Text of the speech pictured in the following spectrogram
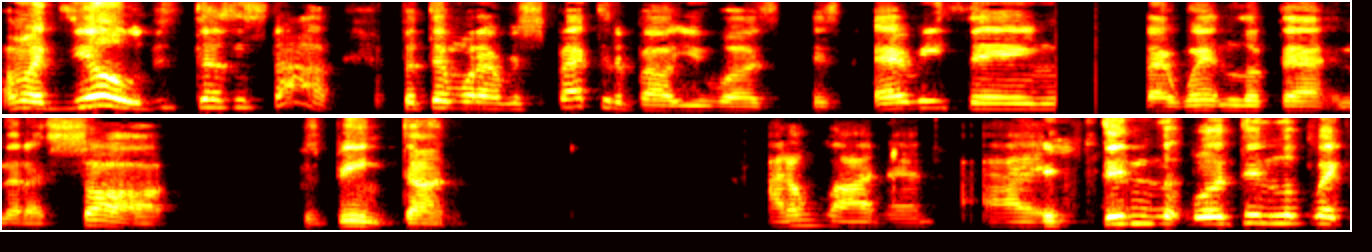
I'm like, yo, this doesn't stop. But then what I respected about you was, is everything that I went and looked at and that I saw was being done. I don't lie, man. I It didn't look well. It didn't look like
